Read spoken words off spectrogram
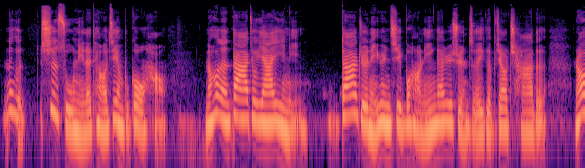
那个世俗你的条件不够好，然后呢，大家就压抑你，大家觉得你运气不好，你应该去选择一个比较差的。然后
